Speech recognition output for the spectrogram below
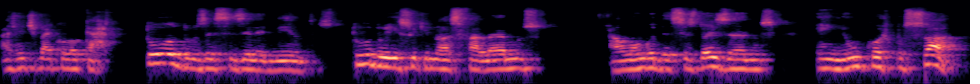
a gente vai colocar todos esses elementos, tudo isso que nós falamos ao longo desses dois anos em um corpo só,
